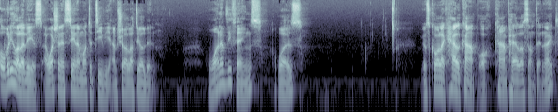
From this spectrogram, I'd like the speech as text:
over the holidays, I watched an insane amount of TV. I'm sure a lot of y'all did. One of the things was it was called like Hell Camp or Camp Hell or something, right?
